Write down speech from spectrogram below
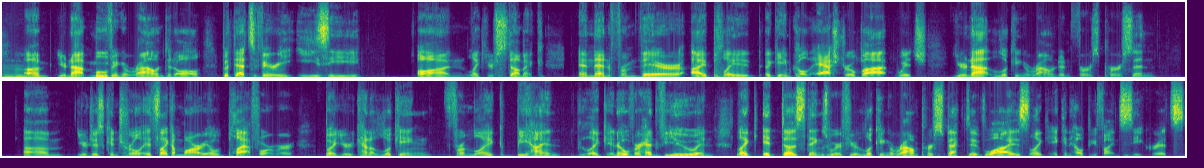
Mhm. um, you're not moving around at all but that's very easy on like your stomach and then from there i played a game called astrobot which you're not looking around in first person um, you're just control it's like a mario platformer but you're kind of looking from like behind like an overhead view and like it does things where if you're looking around perspective wise like it can help you find secrets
